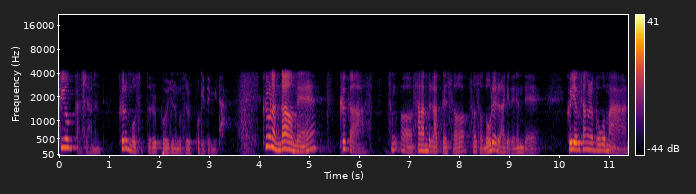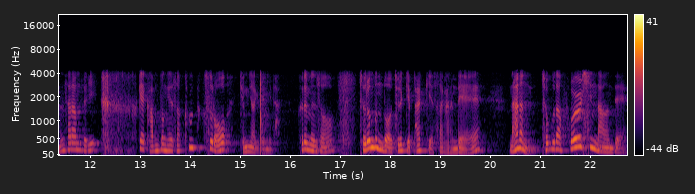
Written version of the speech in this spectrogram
수영까지 하는 그런 모습들을 보여주는 것을 보게 됩니다. 그러고 난 다음에 그가 어, 사람들 앞에서 서서 노래를 하게 되는데 그 영상을 보고 많은 사람들이 크게 감동해서 큰 박수로 격려하게 됩니다. 그러면서 저런 분도 저렇게 밝게 살아가는데 나는 저보다 훨씬 나은데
